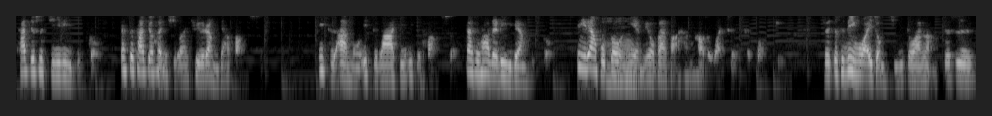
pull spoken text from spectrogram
他就是肌力不够。但是他就很喜欢去让人家放松，一直按摩，一直拉筋，一直放松，但是他的力量力量不够，你也没有办法很好的完成一个动作，所以这是另外一种极端了，就是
